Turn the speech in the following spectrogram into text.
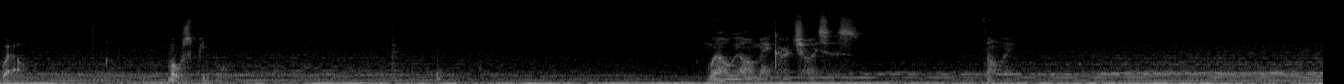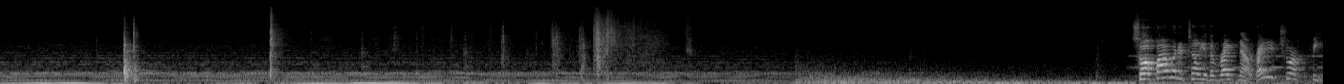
Well, most people. Well, we all make our choices, don't we? So if I were to tell you that right now, right at your feet,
